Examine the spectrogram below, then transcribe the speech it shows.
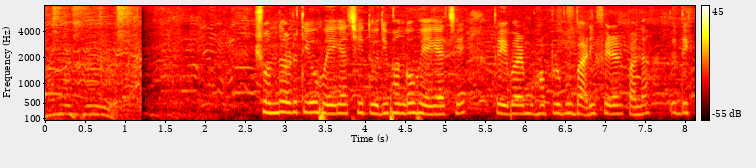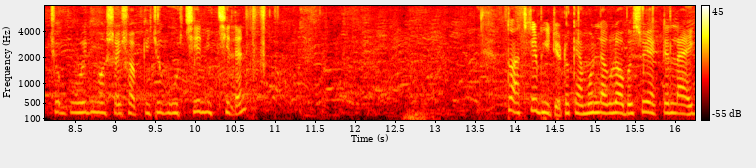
সমস্ত সন্ধ্যা আরতিও হয়ে গেছে দধি ভাঙ্গাও হয়ে গেছে। তো এবার মহাপ্রভুর বাড়ি ফেরার পালা। তো দেখছ, পুরোহিত মশাই সব কিছু গুছিয়ে নিচ্ছিলেন। তো আজকের ভিডিওটা কেমন লাগল অবশ্যই একটা লাইক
